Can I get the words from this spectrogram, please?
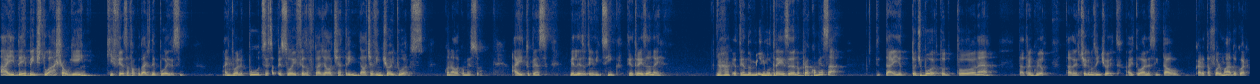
Aí, de repente, tu acha alguém que fez a faculdade depois, assim. Aí uhum. tu olha, putz, essa pessoa aí fez a faculdade, ela tinha, 30, ela tinha 28 anos quando ela começou. Aí tu pensa, beleza, eu tenho 25, tenho 3 anos aí. Uhum. Eu tenho no mínimo três anos para começar. Daí tô de boa, tô, tô, né? Tá tranquilo. Tá, daí chega nos 28. Aí tu olha assim, tá, o cara tá formado agora.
